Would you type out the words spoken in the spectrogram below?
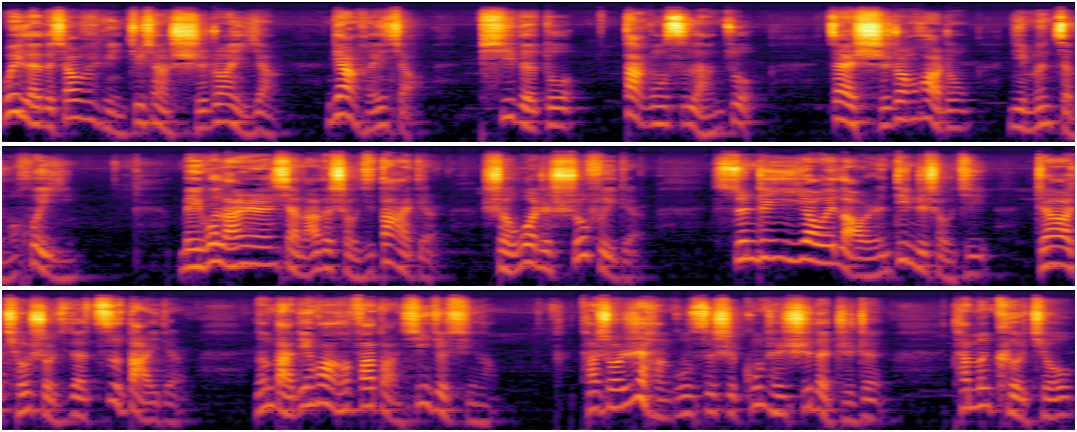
未来的消费品就像时装一样，量很小，批得多，大公司难做。在时装化中，你们怎么会赢？美国男人想拿的手机大一点儿，手握着舒服一点儿。孙正义要为老人定制手机，只要求手机的字大一点儿，能打电话和发短信就行了。他说，日韩公司是工程师的执政，他们渴求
